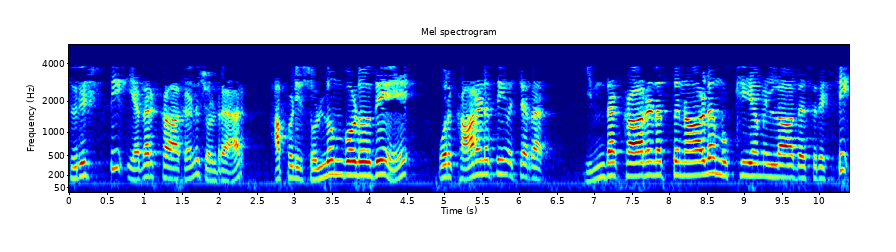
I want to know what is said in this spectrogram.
சிருஷ்டி எதற்காகன்னு சொல்றார். அப்படி சொல்லும் பொழுதே ஒரு காரணத்தையும் வச்சிடுறார். இந்த காரணத்தினால முக்கியம் இல்லாத சிருஷ்டி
